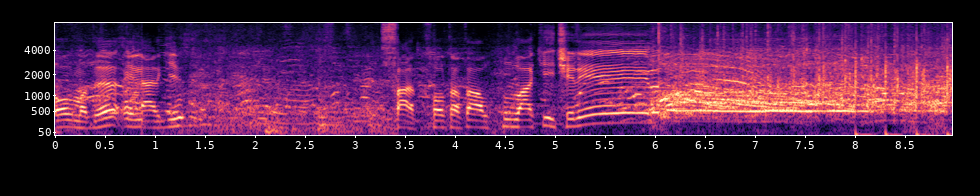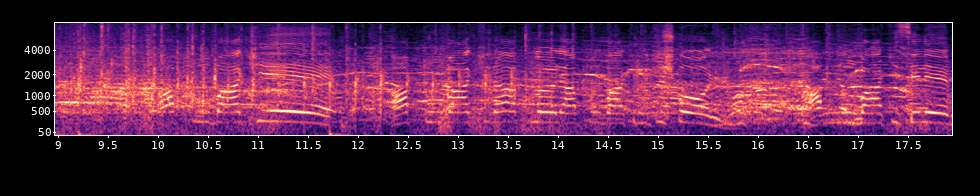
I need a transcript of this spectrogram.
olmadı. El Ergin sağ sol tarafta Abdülbaki içeri. Abdülbaki. Abdülbaki ne yaptı öyle? Abdülbaki müthiş gol. Abdülbaki Selim.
